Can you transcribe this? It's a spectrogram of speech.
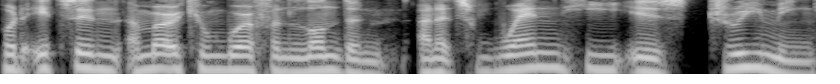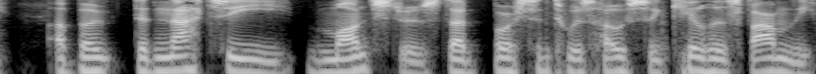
But it's in American Werewolf in London, and it's when he is dreaming about the Nazi monsters that burst into his house and kill his family.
